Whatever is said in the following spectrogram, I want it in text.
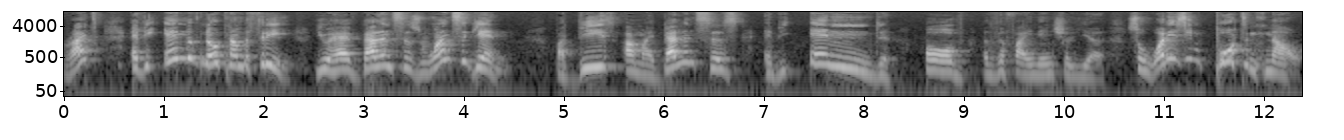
Right? At the end of note number three, you have balances once again but these are my balances at the end of the financial year. So, what is important now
